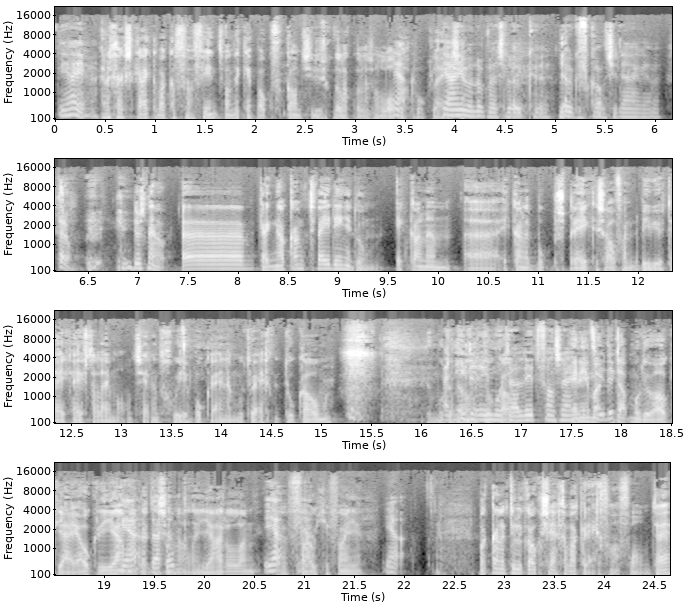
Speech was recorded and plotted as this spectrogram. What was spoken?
Ja, ja. En dan ga ik eens kijken wat ik ervan vind, want ik heb ook vakantie, dus ik wil ook wel eens een lollig ja. boek lezen. Ja, je wil ook wel eens leuke, ja. leuke vakantiedagen hebben. Daarom. Dus nou, uh, kijk, nou kan ik twee dingen doen. Ik kan hem, uh, ik kan het boek bespreken, zo van de bibliotheek heeft alleen maar ontzettend goede boeken en daar moeten we echt naartoe komen. We moeten en iedereen moet daar lid van zijn en natuurlijk. Dat moet u ook, jij ook Ria, ja, maar dat daarom. is een al een jarenlang ja, uh, foutje van je. Ja. Maar ik kan natuurlijk ook zeggen wat ik er echt van vond, hè.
